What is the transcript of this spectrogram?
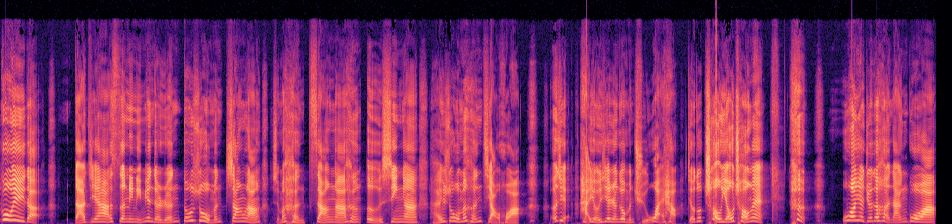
故意的。”大家森林里面的人都说我们蟑螂什么很脏啊，很恶心啊，还说我们很狡猾，而且还有一些人给我们取外号叫做臭油虫。哎，哼，我也觉得很难过啊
